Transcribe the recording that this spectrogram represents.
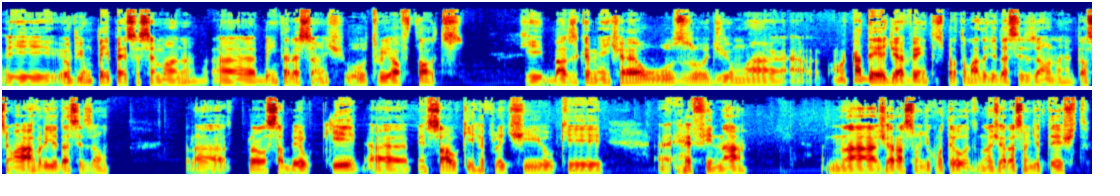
E eu vi um paper essa semana, uh, bem interessante, o Tree of Thoughts, que basicamente é o uso de uma, uma cadeia de eventos para tomada de decisão, né? Então, assim, uma árvore de decisão para ela saber o que é, pensar, o que refletir, o que é, refinar na geração de conteúdo, na geração de texto.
